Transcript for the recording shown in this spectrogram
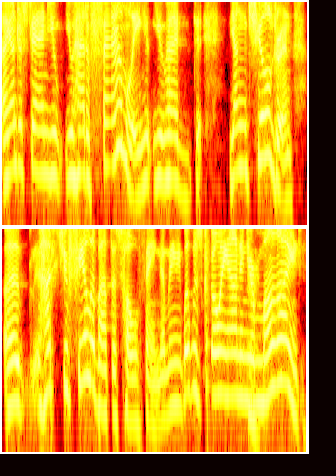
I understand you you had a family, you, had young children. Uh, how did you feel about this whole thing? I mean, what was going on in your mind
